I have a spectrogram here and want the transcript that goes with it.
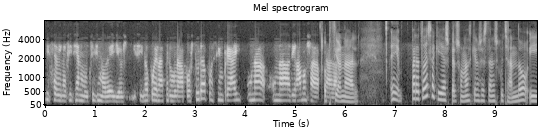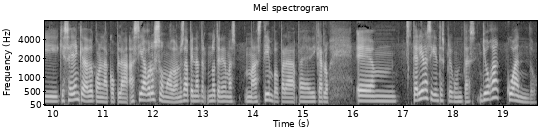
y se benefician muchísimo de ellos. Y si no pueden hacer una postura pues siempre hay una una digamos adaptada. Opcional. Eh, para todas aquellas personas que nos están escuchando y que se hayan quedado con la copla, así a grosso modo, nos da pena no tener más, más tiempo para, para dedicarlo. Em, te haría las siguientes preguntas. ¿Yoga cuándo?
